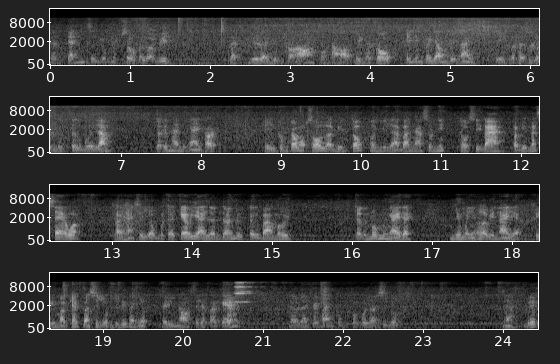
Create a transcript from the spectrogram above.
nên tránh sử dụng một số cái loại pin. Đây như là pin con ó con thỏ pin naco thì những cái dòng pin này chỉ có thể sử dụng được từ 15 cho đến 20 ngày thôi. Thì cũng có một số loại pin tốt hơn như là Panasonic, Toshiba và pin Maxell á. Thời hạn sử dụng có thể kéo dài lên đến được từ 30 cho đến 40 ngày đây nhưng mà những loại pin này á, khi mà các bạn sử dụng cho bếp ga Nhật thì nó sẽ rất là kém. Nên là các bạn cũng không có nên sử dụng. Nè bếp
